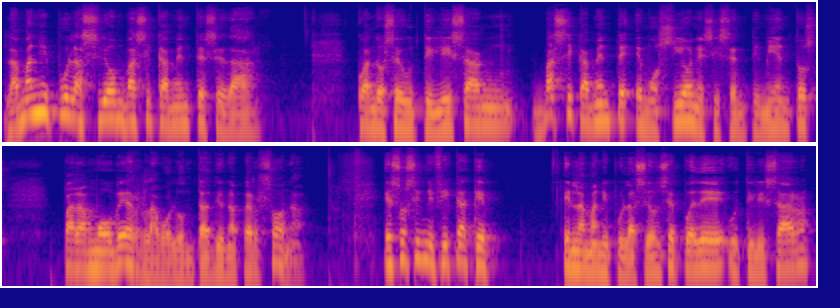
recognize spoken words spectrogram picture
La manipulación básicamente se da cuando se utilizan básicamente emociones y sentimientos para mover la voluntad de una persona. Eso significa que en la manipulación se puede utilizar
